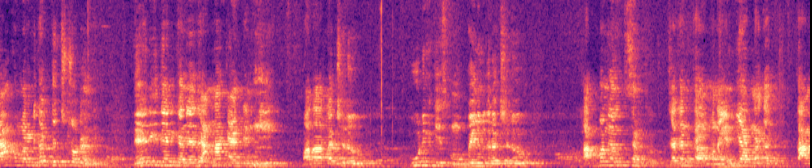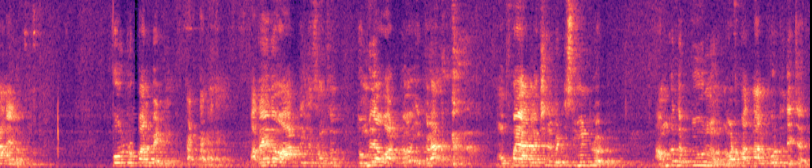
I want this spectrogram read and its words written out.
రామ్కుమార్ రెడ్డి గారు తెచ్చి చూడండి. దేనికి దేనికి అనేది అన్నా క్యాంటీన్కి పదహారు లక్షలు కూడికి తీసుకు ముప్పై ఎనిమిది లక్షలు. అర్బన్ హెల్త్ సెంటర్ జగన్ మన ఎన్టీఆర్ నగర్ కాలనీలో కోటి రూపాయలు పెట్టి కట్టాలి పదహైదవ ఆర్థిక సంవత్సరం తొమ్మిదవ వార్డులో ఇక్కడ ముప్పై ఆరు లక్షలు పెట్టి సిమెంట్ రోడ్డు. అమృత ప్యూర్ను నూట పద్నాలుగు కోట్లు తెచ్చారు.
